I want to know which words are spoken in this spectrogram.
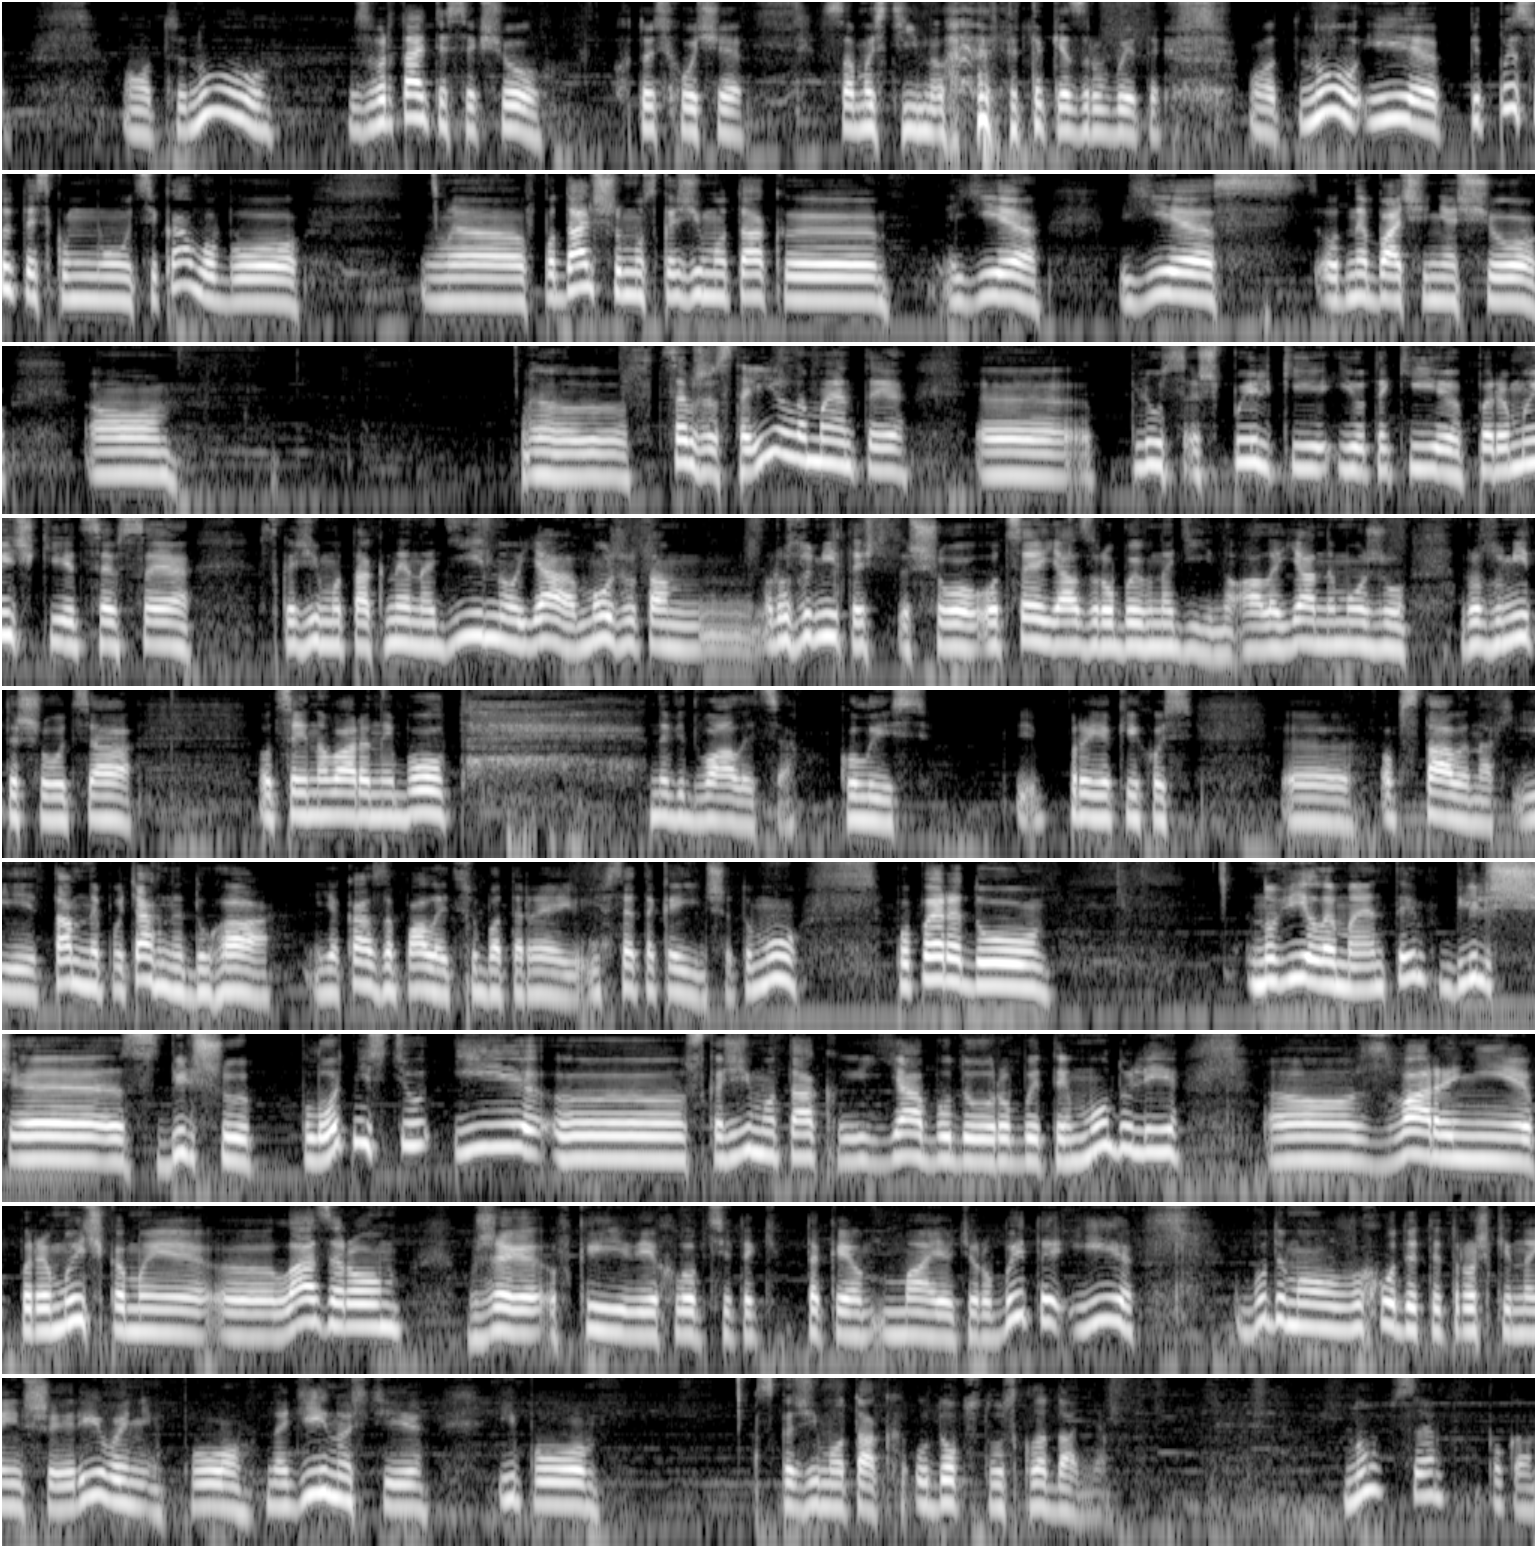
От, ну, звертайтеся, якщо хтось хоче самостійно таке зробити. От. Ну і підписуйтесь, кому цікаво, бо е, в подальшому, скажімо так, е, є, є одне бачення, що е, е, це вже старі елементи. Е, плюс шпильки і отакі перемички, це все, скажімо так, ненадійно. Я можу там розуміти, що оце я зробив надійно, але я не можу розуміти, що оця, оцей наварений болт не відвалиться колись при якихось е, обставинах, і там не потягне дуга, яка запалить цю батарею, і все таке інше. Тому попереду нові елементи, більш, е, з більшою плотністю, і, е, скажімо так, я буду робити модулі, е, зварені перемичками е, лазером. Вже в Києві хлопці так, таке мають робити. І будемо виходити трошки на інший рівень по надійності і по, скажімо так, удобству складання. Ну, все, пока.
